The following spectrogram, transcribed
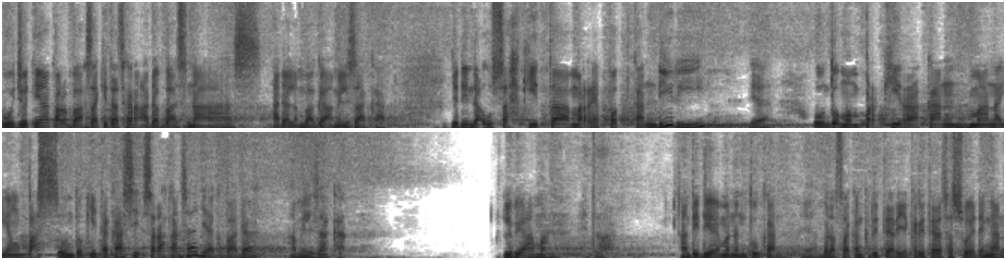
wujudnya kalau bahasa kita sekarang ada basnas, ada lembaga amil zakat. Jadi tidak usah kita merepotkan diri ya untuk memperkirakan mana yang pas untuk kita kasih, serahkan saja kepada amil zakat. Lebih aman itu. Nanti dia menentukan ya, berdasarkan kriteria-kriteria sesuai dengan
